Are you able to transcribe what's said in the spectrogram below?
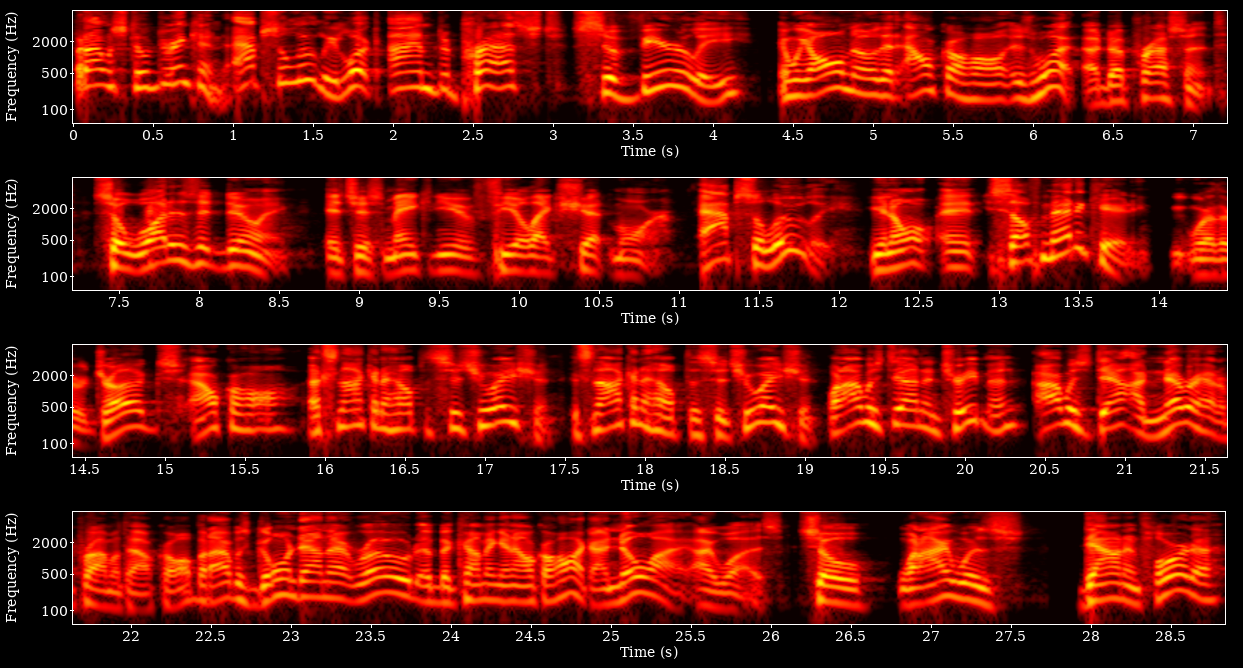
But I was still drinking. Absolutely. Look, I am depressed severely. And we all know that alcohol is what? A depressant. So what is it doing? It's just making you feel like shit more. Absolutely. You know, and self medicating, whether drugs, alcohol, that's not going to help the situation. It's not going to help the situation. When I was down in treatment, I was down, I never had a problem with alcohol, but I was going down that road of becoming an alcoholic. I know I, I was. So when I was down in Florida,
